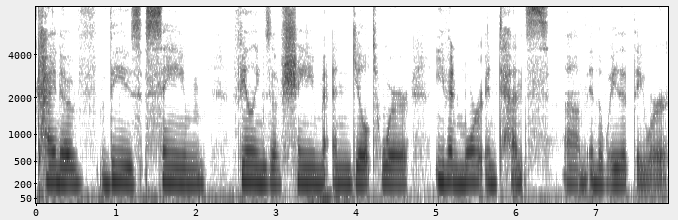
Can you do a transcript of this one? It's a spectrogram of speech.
kind of these same feelings of shame and guilt were even more intense um, in the way that they were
